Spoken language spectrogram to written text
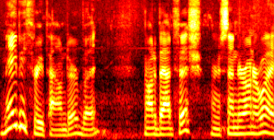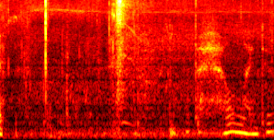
maybe three pounder, but not a bad fish. We're gonna send her on her way. What the hell am I doing?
